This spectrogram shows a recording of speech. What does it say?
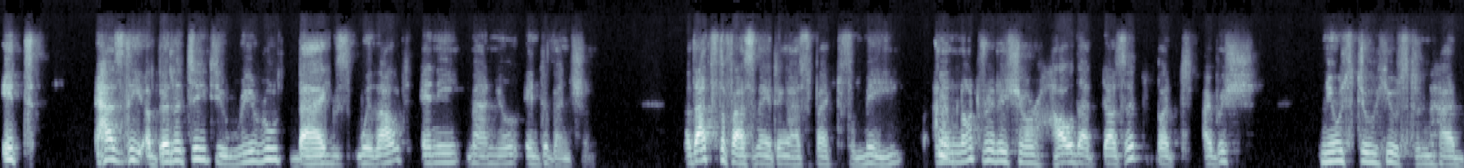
it has the ability to reroute bags without any manual intervention. That's the fascinating aspect for me. And I'm hmm. not really sure how that does it, but I wish News 2 Houston had,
